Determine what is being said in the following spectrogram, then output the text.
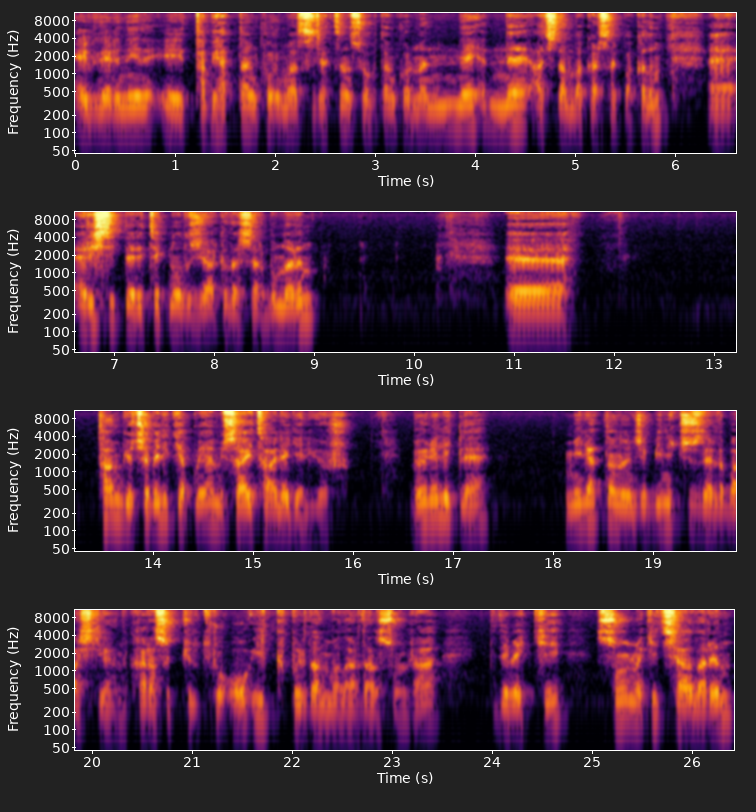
evlerini e, tabiattan koruma, sıcaktan soğuktan koruma ne, ne açıdan bakarsak bakalım e, eriştikleri teknoloji arkadaşlar bunların e, tam göçebelik yapmaya müsait hale geliyor. Böylelikle milattan önce 1300'lerde başlayan Karasuk kültürü o ilk kıpırdanmalardan sonra demek ki sonraki çağların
